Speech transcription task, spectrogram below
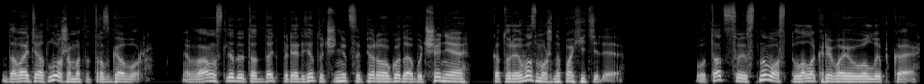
Давайте отложим этот разговор. Вам следует отдать приоритет ученице первого года обучения, которую, возможно, похитили. У Тацуи снова всплыла кривая улыбка.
